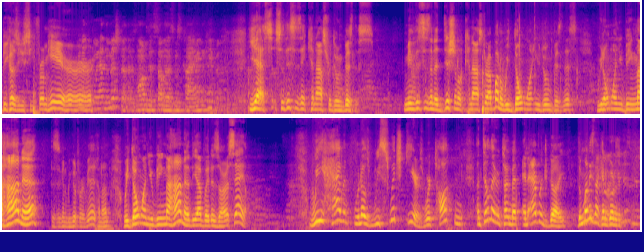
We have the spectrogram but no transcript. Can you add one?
because you see from here. We had the Mishnah that as long as it's something that's miskayim, you can keep it. Yes, so this is a kanas for doing business. I mean, this is an additional kanas to Rabbana. We don't want you doing business. We don't want you being mahana. This is going to be good for Rabbi Yechanan. We don't want you being mahana, the Avodah Zarah sale. We haven't, who knows, we switched gears. We're talking, until now you're talking about an average guy. The money's not going to go to the,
